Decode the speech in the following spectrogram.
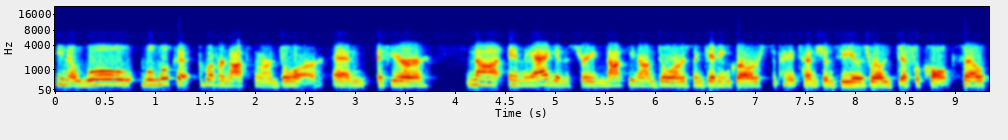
you know, we'll we'll look at whoever knocks on our door. And if you're not in the ag industry, knocking on doors and getting growers to pay attention to you is really difficult. So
